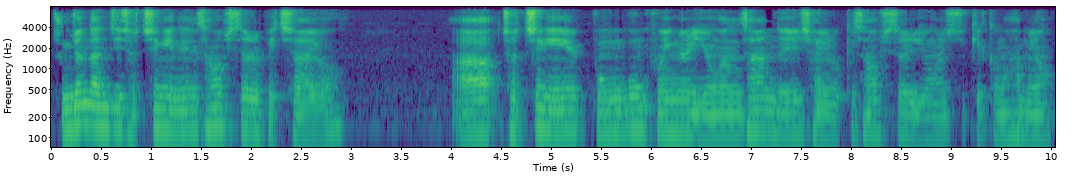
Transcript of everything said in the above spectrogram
중전단지 저층에는 상업시설을 배치하여 아, 저층에 공공 보행로를 이용하는 사람들이 자유롭게 상업시설을 이용할 수 있게끔 하며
